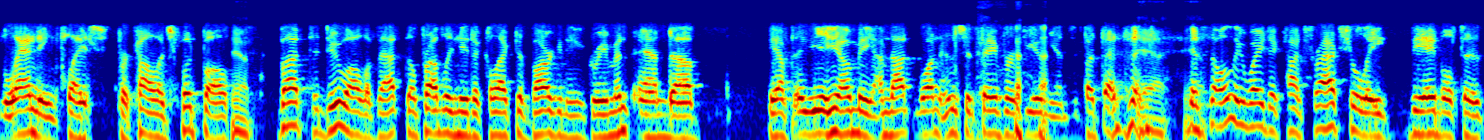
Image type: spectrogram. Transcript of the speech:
landing place for college football. Yeah. But to do all of that, they'll probably need a collective bargaining agreement and. Uh, you have to, you know me. I'm not one who's in favor of unions, but that's yeah, yeah. it's the only way to contractually be able to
